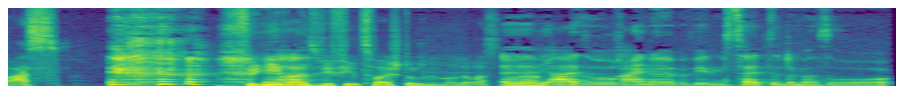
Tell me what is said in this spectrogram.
Was? Für jeweils ja. wie viel? Zwei Stunden oder was? Oder? Äh, ja, also reine Bewegungszeit sind immer so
